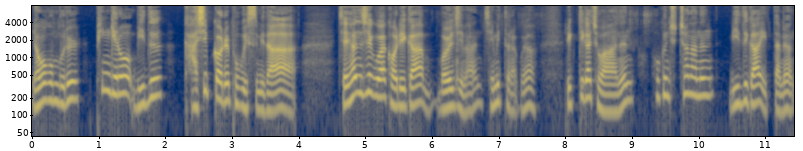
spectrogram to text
영어 공부를 핑계로 미드 가십거를 보고 있습니다. 제 현실과 거리가 멀지만 재밌더라고요. 릭디가 좋아하는 혹은 추천하는 미드가 있다면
